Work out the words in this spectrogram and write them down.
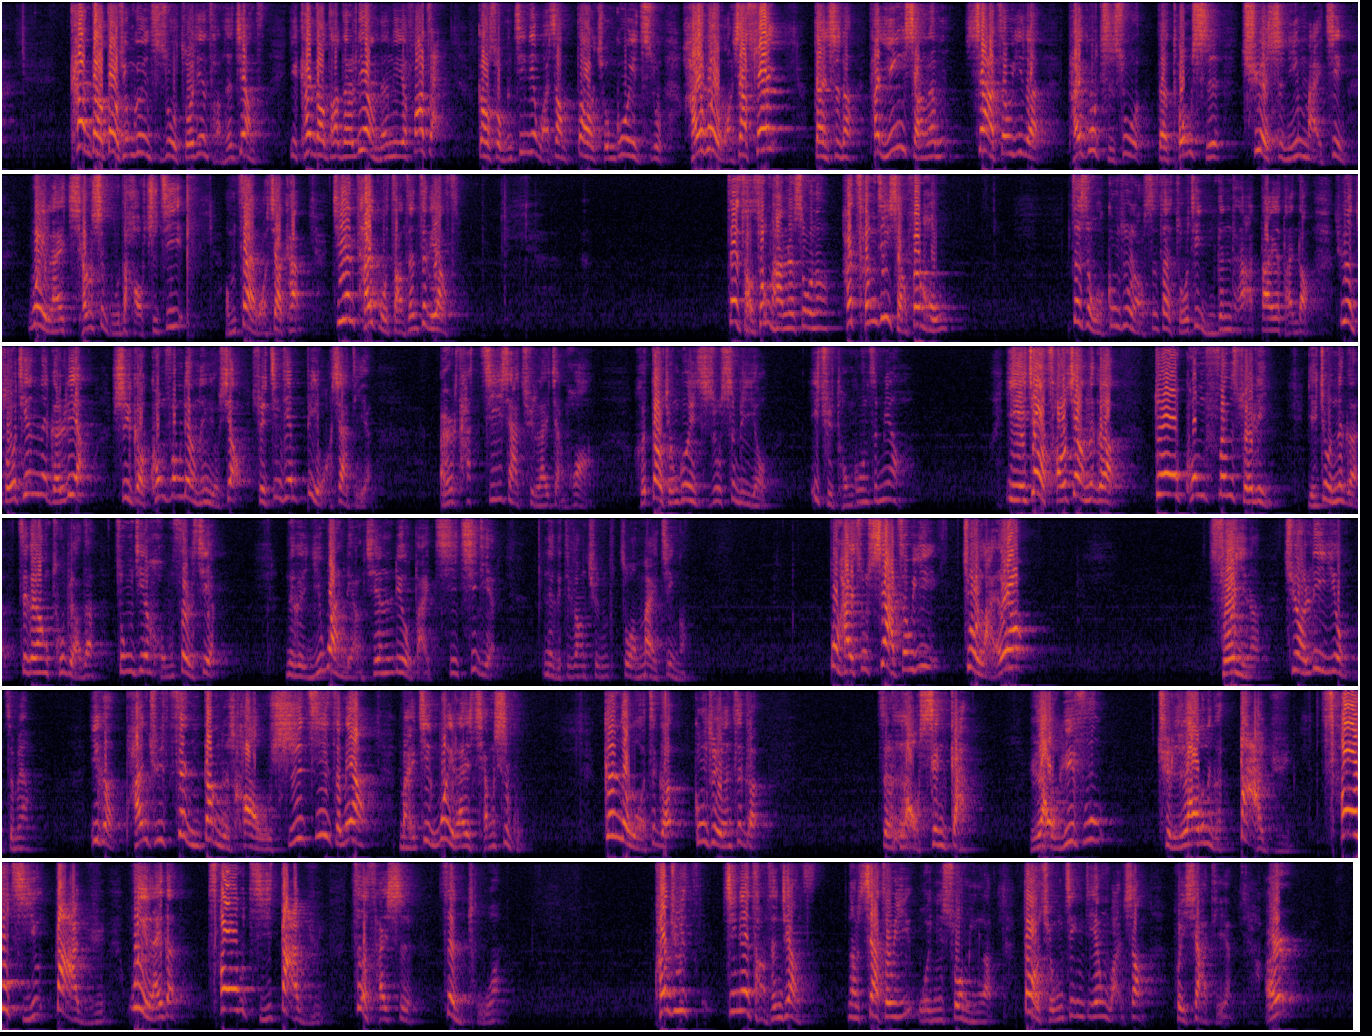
看到道琼工业指数昨天涨成这样子，一看到它的量能的发展。告诉我们，今天晚上道琼工业指数还会往下摔，但是呢，它影响了下周一的台股指数的同时，却是你买进未来强势股的好时机。我们再往下看，今天台股涨成这个样子，在早中盘的时候呢，还曾经想翻红。这是我公众老师在昨天已经跟他大家谈到，因为昨天那个量是一个空方量能有效，所以今天必往下跌，而它接下去来讲话。和道琼工业指数是不是有异曲同工之妙？也叫朝向那个多空分水岭，也就那个这张图表的中间红色的线，那个一万两千六百七七点那个地方去做迈进啊！不排除下周一就来了。所以呢，就要利用怎么样一个盘区震荡的好时机，怎么样买进未来的强势股，跟着我这个工作人员这个。这个老先干，老渔夫去捞那个大鱼，超级大鱼，未来的超级大鱼，这才是正途啊！盘局今天涨成这样子，那么下周一我已经说明了，道琼今天晚上会下跌，而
